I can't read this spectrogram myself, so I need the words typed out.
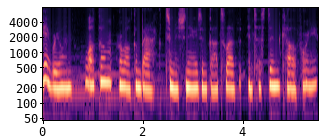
Hey everyone, welcome or welcome back to Missionaries of God's Love in Tustin, California.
